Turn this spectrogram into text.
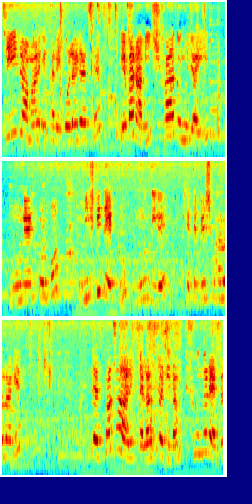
চিনিটা আমার এখানে গলে গেছে। এবার আমি স্বাদ অনুযায়ী নুন অ্যাড করব। মিষ্টিতে একটু নুন দিলে খেতে বেশ ভালো লাগে। তেজপাতা আর এলাচটা দিলাম সুন্দর একটা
